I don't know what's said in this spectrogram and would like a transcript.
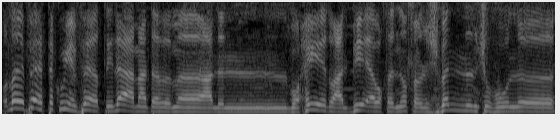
والله فيها التكوين فيها اطلاع معناتها ما- على المحيط وعلى البيئة وقت اللي نطلعوا الجبل نشوفوا ال-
